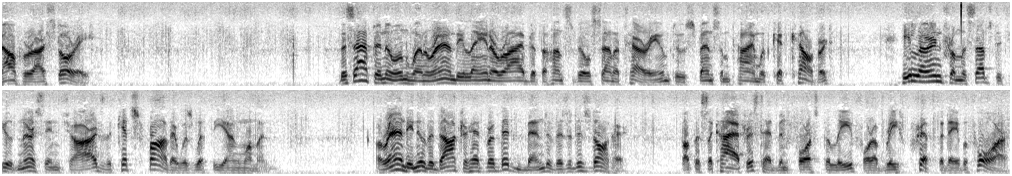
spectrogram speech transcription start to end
Now for our story. This afternoon, when Randy Lane arrived at the Huntsville Sanitarium to spend some time with Kit Calvert, he learned from the substitute nurse in charge that Kit's father was with the young woman. Randy knew the doctor had forbidden Ben to visit his daughter, but the psychiatrist had been forced to leave for a brief trip the day before.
